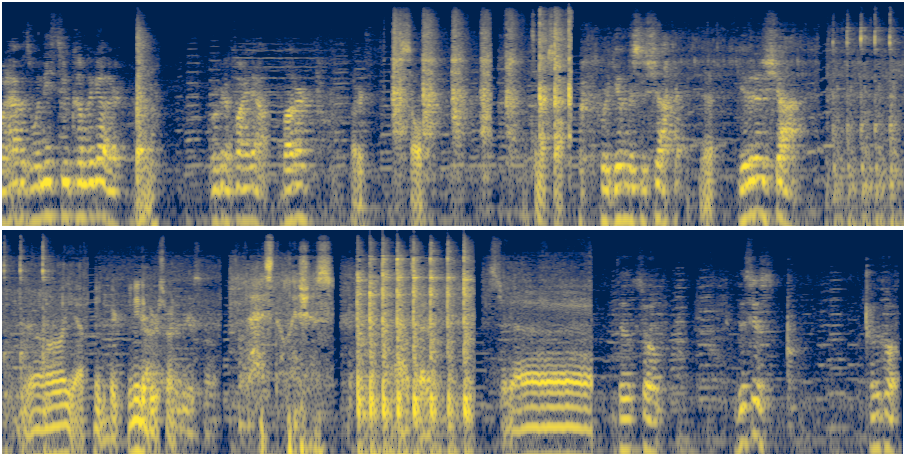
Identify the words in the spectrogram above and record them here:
What happens when these two come together? Uh-huh. We're gonna find out. Butter. Butter, salt. That's enough salt. We're giving this a shot. Yeah. Give it a shot. Oh yeah. Need a big. You need a bigger A spoon. bigger spoon. That is delicious. That's better. Stir it. Uh, so, so this is what's it called?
